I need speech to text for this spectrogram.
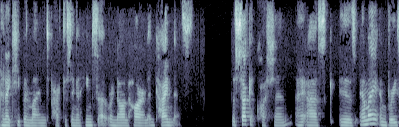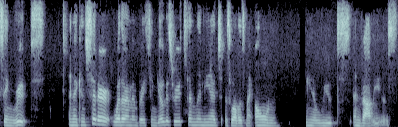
And I keep in mind practicing ahimsa or non harm and kindness. The second question I ask is Am I embracing roots? And I consider whether I'm embracing yoga's roots and lineage as well as my own, you know, roots and values.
